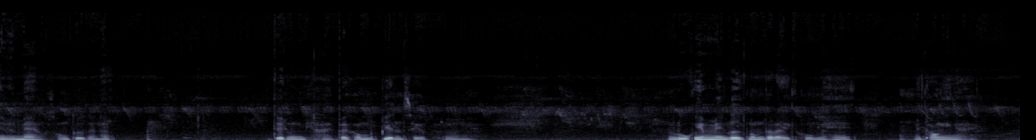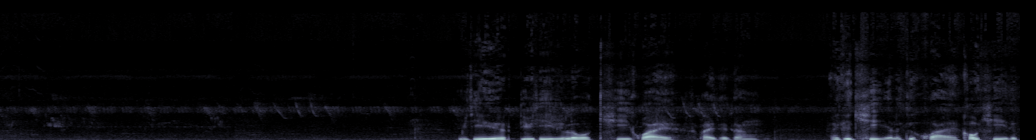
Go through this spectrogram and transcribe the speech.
ห็นไหมแม่สองตัวกันครับตัวนึงที่หายไปเขามาเปลี่ยนเซลล์ตัวนึงไงลูกยังไม่เลิกนมเท่าไหร่เขาไม่ให้ไม่ท้องง่ายๆวิธีวิธีเรียกว่าขี่ควายสบายใจกังอันนี้คือขี่อะไรคือควายเขาขี่หรือ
